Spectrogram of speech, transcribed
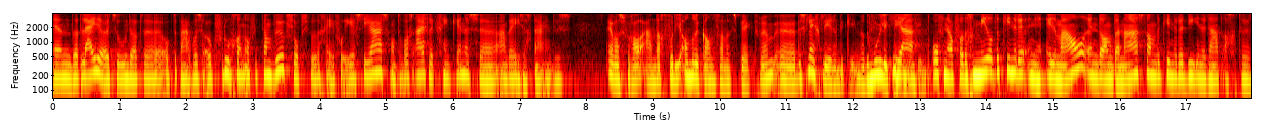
En dat leidde ertoe dat uh, op de Pabels ook vroegen of ik dan workshops wilde geven voor eerstejaars. Want er was eigenlijk geen kennis uh, aanwezig daar. Dus. Er was vooral aandacht voor die andere kant van het spectrum. Uh, de slechtlerende kinderen, de moeilijk lerende ja, kinderen. Of in elk geval de gemiddelde kinderen helemaal. En dan daarnaast dan de kinderen die inderdaad achter,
